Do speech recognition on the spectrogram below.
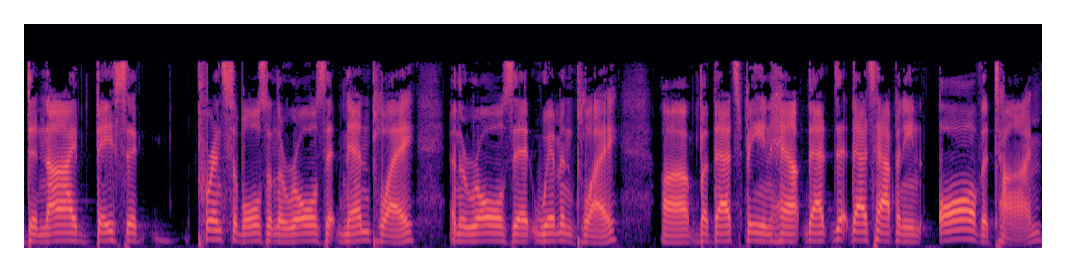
deny basic principles and the roles that men play and the roles that women play. Uh, but that's being that, that, that's happening all the time.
